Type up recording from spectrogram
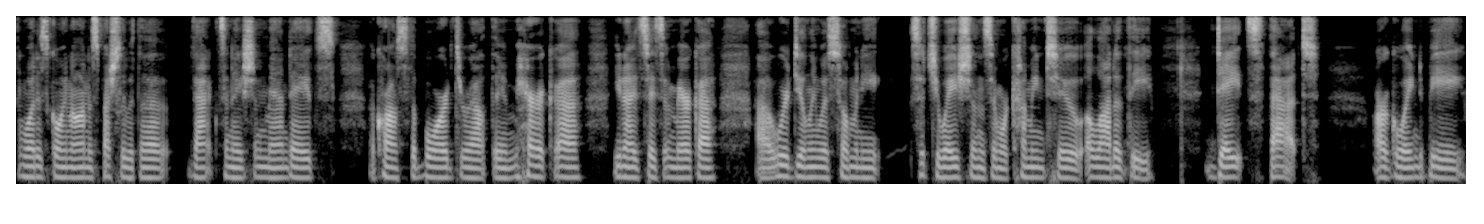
what is going on, especially with the vaccination mandates across the board throughout the America, United States of America, uh, we're dealing with so many situations, and we're coming to a lot of the dates that are going to be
